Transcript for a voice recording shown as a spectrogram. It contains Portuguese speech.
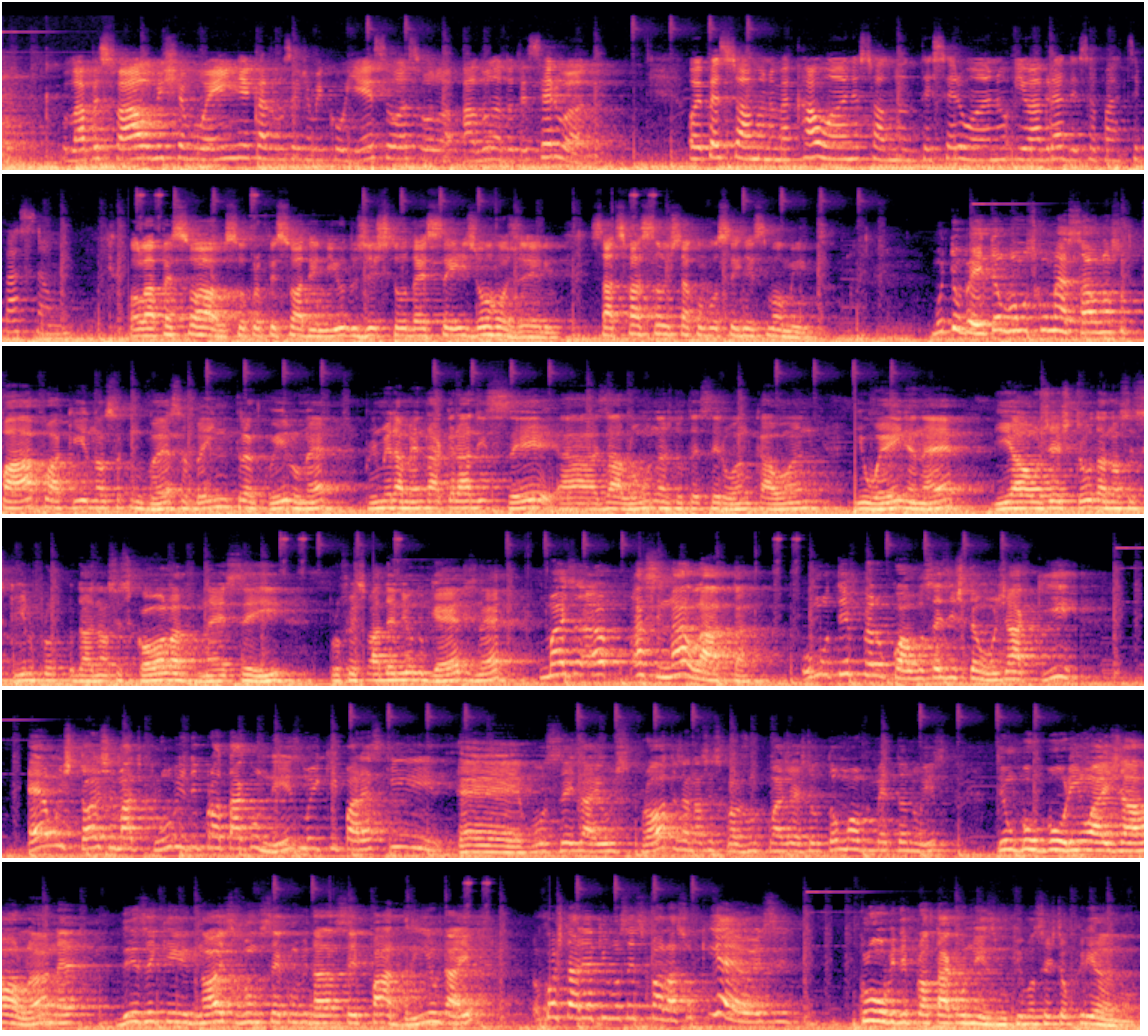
Olá pessoal, me chamo Enia, caso vocês já me conheçam, eu sou aluna do terceiro ano. Oi pessoal, meu nome é Cauane, eu sou aluna do terceiro ano e eu agradeço a participação. Olá pessoal, eu sou o professor Adenildo, gestor da SCI João Rogério. Satisfação estar com vocês nesse momento. Muito bem, então vamos começar o nosso papo aqui, nossa conversa bem tranquilo, né? Primeiramente agradecer às alunas do terceiro ano, Cauane e o Enia, né? E ao gestor da nossa esquilo, da nossa escola, né, SCI, professor Adenildo Guedes, né? Mas assim, na lata, o motivo pelo qual vocês estão hoje aqui é uma história chamada Clube de Protagonismo e que parece que é, vocês aí, os próprios da nossa escola, junto com a gestora, estão movimentando isso tem um burburinho aí já rolando, né? Dizem que nós vamos ser convidados a ser padrinhos daí. Eu gostaria que vocês falassem o que é esse clube de protagonismo que vocês estão criando.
